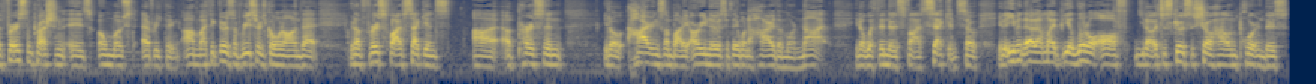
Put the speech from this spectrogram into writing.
the first impression is almost everything. Um, I think there's a research going on that you know first five seconds uh, a person you know, hiring somebody already knows if they want to hire them or not, you know, within those five seconds. So, you know, even though that might be a little off, you know, it just goes to show how important this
